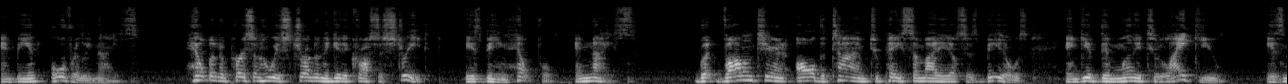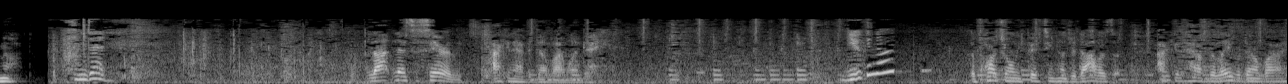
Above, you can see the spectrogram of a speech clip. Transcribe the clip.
and being overly nice. Helping a person who is struggling to get across the street is being helpful and nice. But volunteering all the time to pay somebody else's bills and give them money to like you is not. I'm dead. Not necessarily. I can have it done by Monday. You can do it? The parts are only fifteen hundred dollars. I could have the labor done by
